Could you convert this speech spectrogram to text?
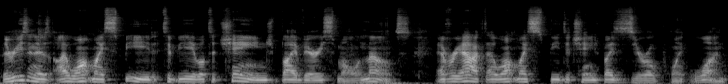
The reason is I want my speed to be able to change by very small amounts. Every act, I want my speed to change by 0.1.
